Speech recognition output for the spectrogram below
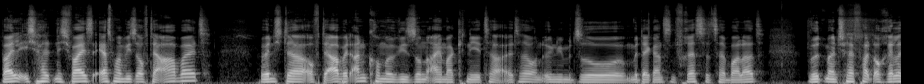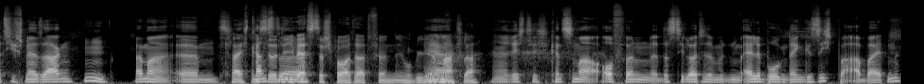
weil ich halt nicht weiß, erstmal wie es auf der Arbeit. Wenn ich da auf der Arbeit ankomme wie so ein Eimer Knete, Alter, und irgendwie mit so, mit der ganzen Fresse zerballert, wird mein Chef halt auch relativ schnell sagen, hm, hör mal, ähm, ist vielleicht nicht kannst so die du- beste Sportart für einen Immobilienmakler. ja, richtig. Kannst du mal aufhören, dass die Leute mit dem Ellenbogen dein Gesicht bearbeiten?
